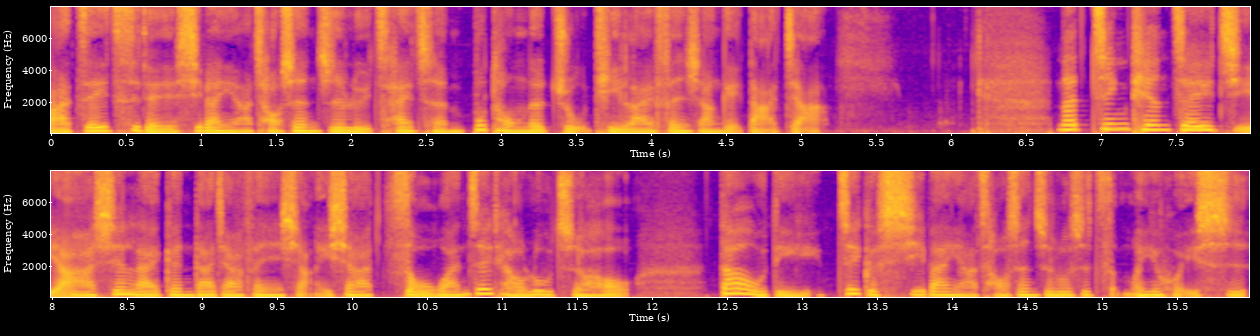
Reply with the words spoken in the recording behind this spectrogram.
把这一次的西班牙朝圣之旅拆成不同的主题来分享给大家。那今天这一集啊，先来跟大家分享一下，走完这条路之后，到底这个西班牙朝圣之路是怎么一回事？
